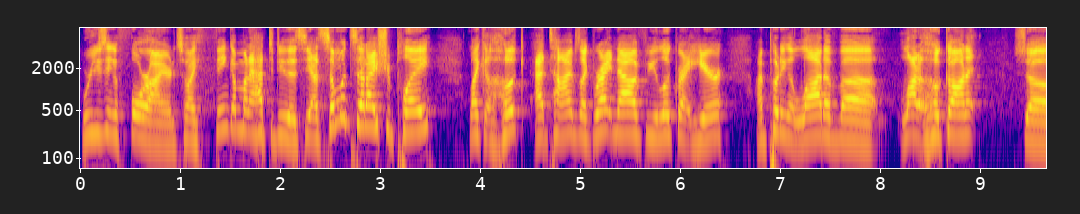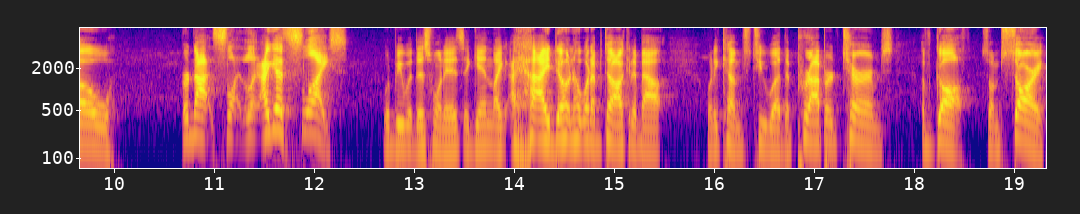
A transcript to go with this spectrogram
we're using a four iron, so I think I'm going to have to do this. Yeah, someone said I should play like a hook at times. Like right now, if you look right here, I'm putting a lot of uh, a lot of hook on it. So, or not, sli- I guess slice would be what this one is. Again, like I, I don't know what I'm talking about when it comes to uh, the proper terms of golf. So I'm sorry,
